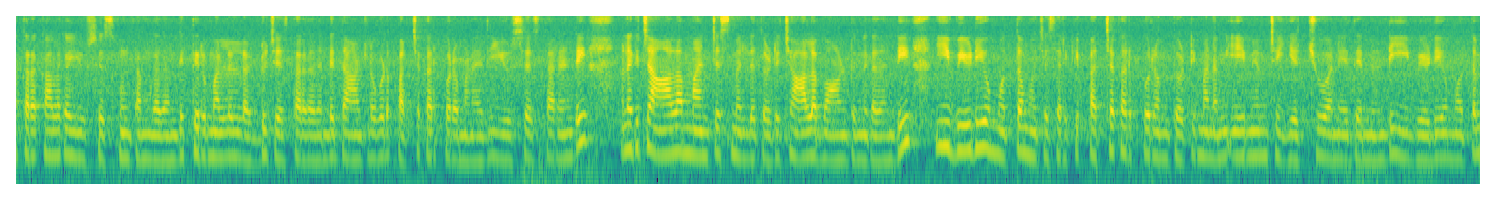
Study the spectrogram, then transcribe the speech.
రకరకాలుగా యూస్ చేసుకుంటాం కదండి. తిరుమల లడ్డు చేస్తారు కదండి. దాంట్లో కూడా పచ్చకర్పూరం అనేది యూస్ చేస్తారండి. మనకి చాలా మంచి స్మెల్ తోటి చాలా బాగుంటుంది కదండి. ఈ వీడియో మొత్తం వచ్చేసరికి పచ్చ పచ్చకర్పూరంతో మనం ఏమేమి చెయ్యొచ్చు అనేదేనండి ఈ వీడియో మొత్తం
